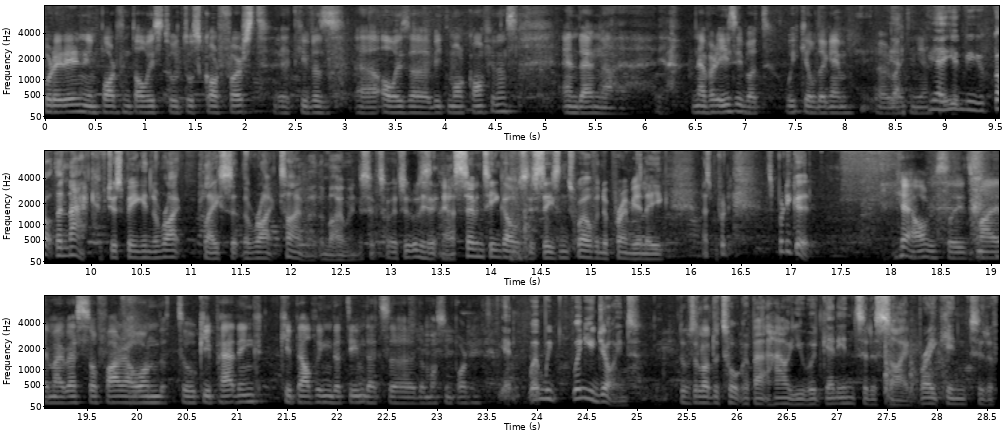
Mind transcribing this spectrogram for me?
put it in. Important always to, to score first. It gives us uh, always a bit more confidence, and then. Uh, yeah, never easy, but we killed the game uh, right in the end. Yeah, you, you've got the knack of just being in the right place at the right time at the moment. What is it now? 17 goals this season, 12 in the Premier League. That's pretty. It's pretty good. Yeah, obviously it's my, my best so far. I want to keep heading, keep helping the team. That's uh, the most important. Yeah, when we when you joined, there was a lot of talk about how you would get into the side, break into the,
